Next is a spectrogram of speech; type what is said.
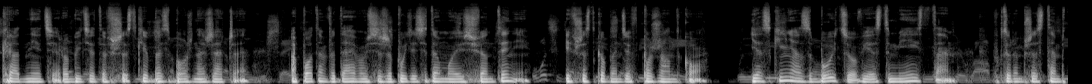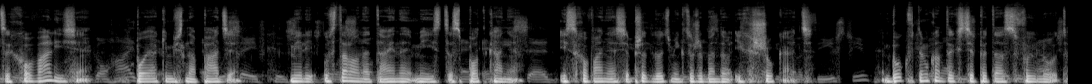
Kradniecie, robicie te wszystkie bezbożne rzeczy, a potem wydaje wam się, że pójdziecie do mojej świątyni i wszystko będzie w porządku. Jaskinia zbójców jest miejscem, w którym przestępcy chowali się po jakimś napadzie. Mieli ustalone tajne miejsce spotkania i schowania się przed ludźmi, którzy będą ich szukać. Bóg w tym kontekście pyta swój lud:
